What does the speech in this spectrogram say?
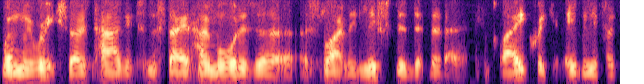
when we reach those targets and the stay-at-home orders are, are slightly lifted, that, that they can play cricket, even if it's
